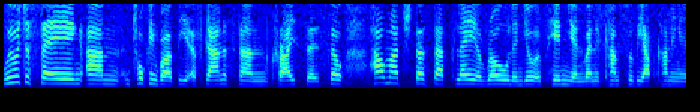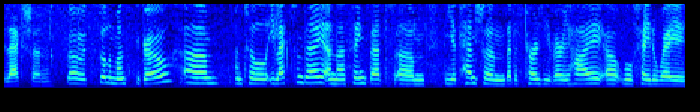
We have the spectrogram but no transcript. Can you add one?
We were just saying, um, talking about the Afghanistan crisis. So, how much does that play a role, in your opinion, when it comes to the upcoming election? So, it's still a month to go um, until election day, and I think that um, the attention that is currently very high uh, will fade away.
